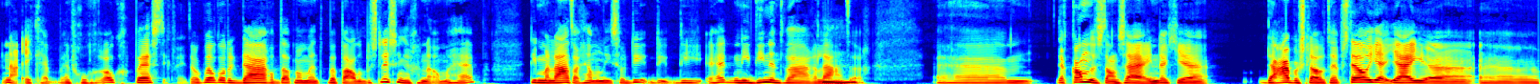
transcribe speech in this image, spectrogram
nou, ik heb, ben vroeger ook gepest. Ik weet ook wel dat ik daar op dat moment bepaalde beslissingen genomen heb. Die me later helemaal niet zo die, die, die, hè, niet dienend waren Mhm. later. Ehm, dat kan dus dan zijn dat je daar besloten hebt. Stel, jij, jij eh, eh,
